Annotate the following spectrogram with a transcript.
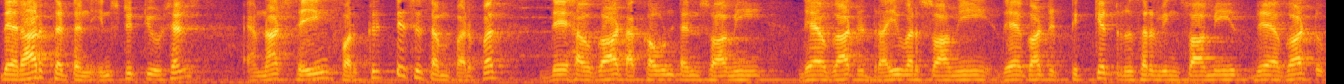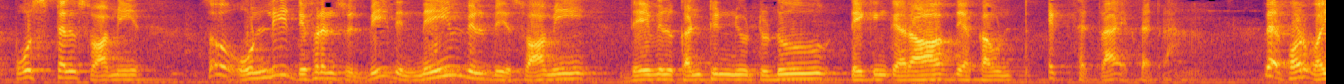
There are certain institutions, I am not saying for criticism purpose, they have got accountant Swami, they have got driver Swami, they have got ticket reserving Swamis, they have got postal Swamis. So only difference will be, the name will be Swami, they will continue to do taking care of the account etc., etc. Therefore, why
